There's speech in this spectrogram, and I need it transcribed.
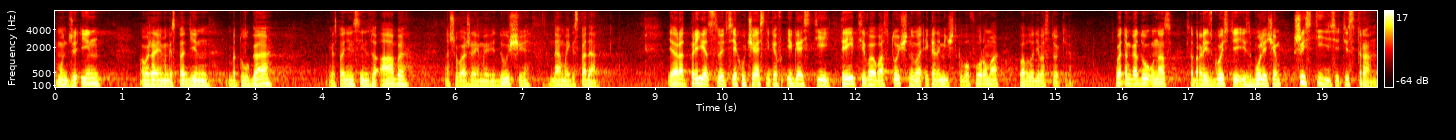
Мунджи Ин, уважаемый господин Батулга, господин Синзо Абе, наши уважаемые ведущие, дамы и господа. Я рад приветствовать всех участников и гостей третьего Восточного экономического форума во Владивостоке. В этом году у нас собрались гости из более чем 60 стран.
